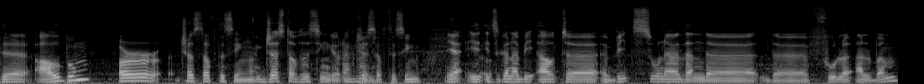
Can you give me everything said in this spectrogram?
the album, or just of the single. Just of the single, actually. Just of the single. Yeah, it, it's gonna be out uh, a bit sooner than the the full album.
